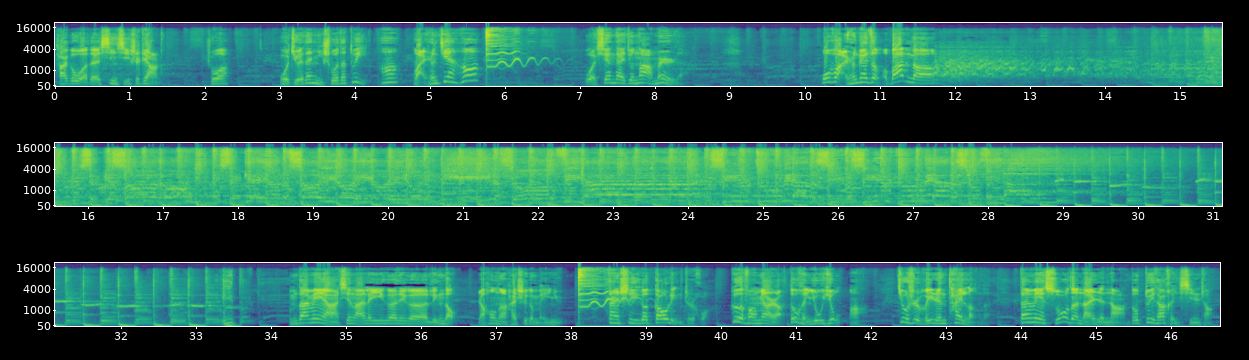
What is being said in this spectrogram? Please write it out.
她给我的信息是这样的，说：“我觉得你说的对啊，晚上见哈。”我现在就纳闷了，我晚上该怎么办呢？单位啊新来了一个这个领导，然后呢还是个美女，但是一个高岭之花，各方面啊都很优秀啊，就是为人太冷了。单位所有的男人呐、都对她很欣赏，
